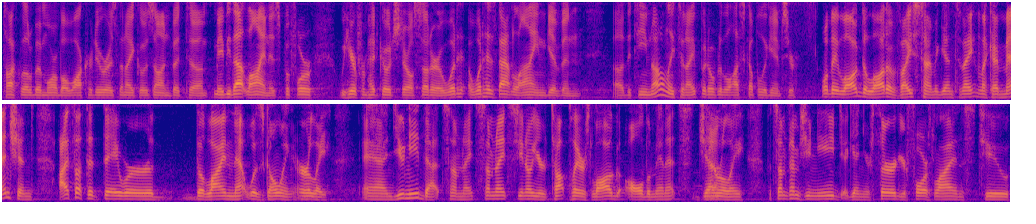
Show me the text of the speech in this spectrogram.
talk a little bit more about Walker Duehr as the night goes on. But uh, maybe that line is before we hear from head coach Darryl Sutter. What what has that line given uh, the team not only tonight but over the last couple of games here? Well, they logged a lot of ice time again tonight, and like I mentioned, I thought that they were the line that was going early. And you need that some nights. Some nights, you know, your top players log all the minutes generally, but sometimes you need, again, your third, your fourth lines to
